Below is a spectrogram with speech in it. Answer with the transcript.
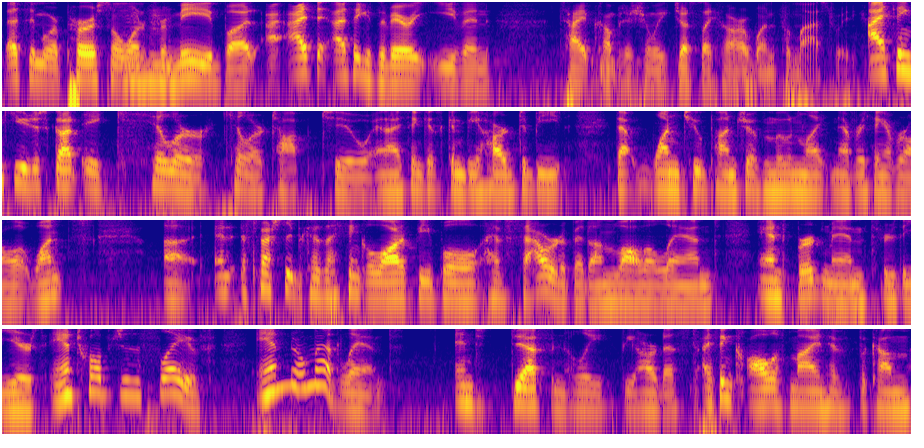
that's a more personal one for mm-hmm. me. But I, I think I think it's a very even type competition week, just like our one from last week. I think you just got a killer, killer top two, and I think it's going to be hard to beat that one-two punch of Moonlight and Everything Everywhere All at Once. Uh, and especially because I think a lot of people have soured a bit on La La Land and Birdman through the years, and Twelve Years a Slave, and Nomadland, and definitely The Artist. I think all of mine have become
